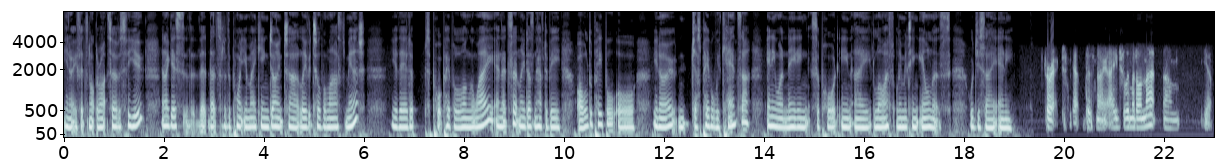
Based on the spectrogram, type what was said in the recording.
you know, if it's not the right service for you, and I guess that that's sort of the point you're making. Don't uh, leave it till the last minute. You're there to support people along the way, and it certainly doesn't have to be older people or, you know, just people with cancer. Anyone needing support in a life limiting illness, would you say, Annie? Correct. Yep. There's no age limit on that. Um, yep,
